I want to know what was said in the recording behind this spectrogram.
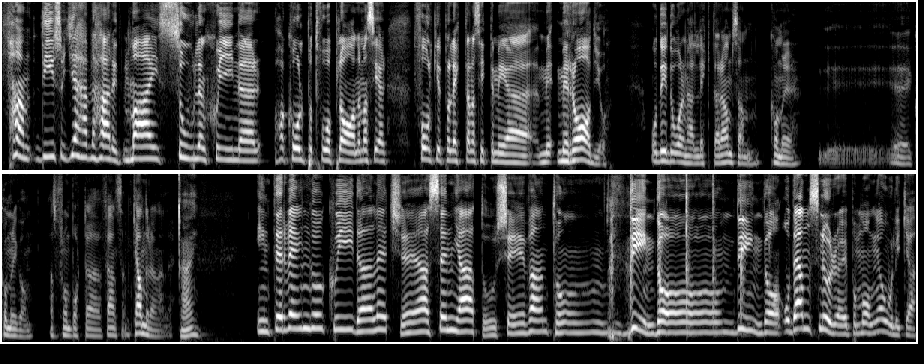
Fan, det är ju så jävla härligt. Maj, solen skiner, har koll på två planer, man ser folket på läktarna sitter med, med, med radio. Och det är då den här läktarramsan kommer, eh, eh kommer igång. Alltså från borta fansen. Kan du den eller? Nej. Intervengo qui da Lecce ha segnato Chevanton Din dom, din dom Och den snurrar ju på många olika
